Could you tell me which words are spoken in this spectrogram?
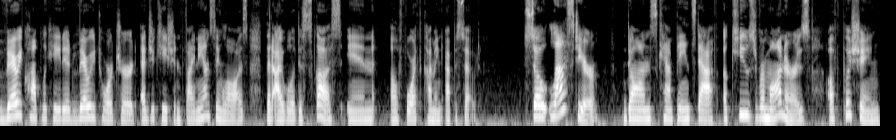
very complicated, very tortured education financing laws that I will discuss in a forthcoming episode. So last year, Don's campaign staff accused Vermonters of pushing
